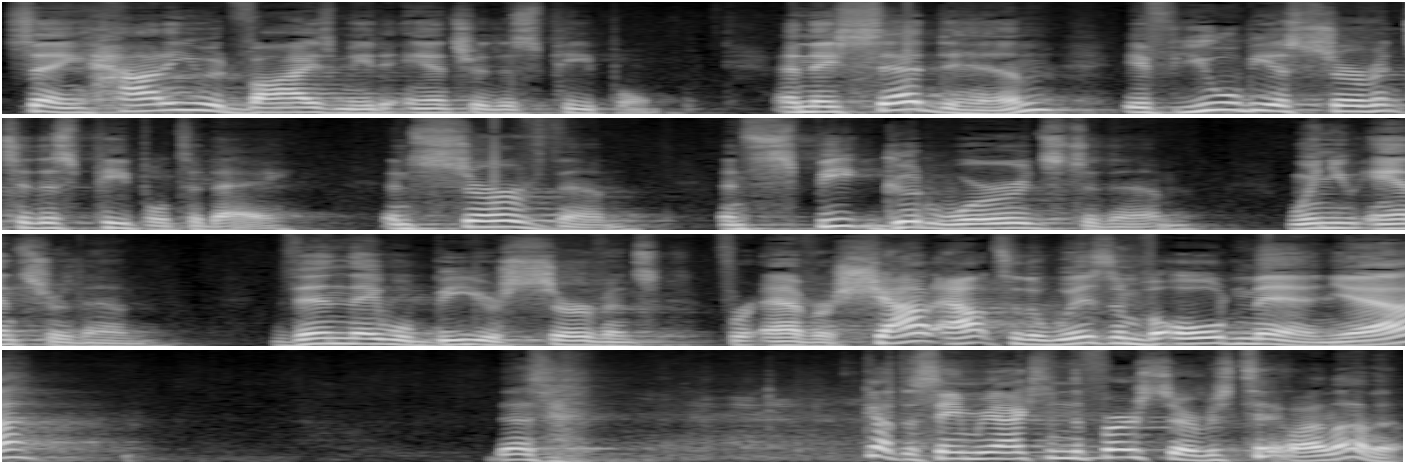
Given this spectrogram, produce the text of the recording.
saying, How do you advise me to answer this people? And they said to him, If you will be a servant to this people today and serve them and speak good words to them when you answer them, then they will be your servants forever. Shout out to the wisdom of old men, yeah? That's got the same reaction in the first service, too. I love it.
